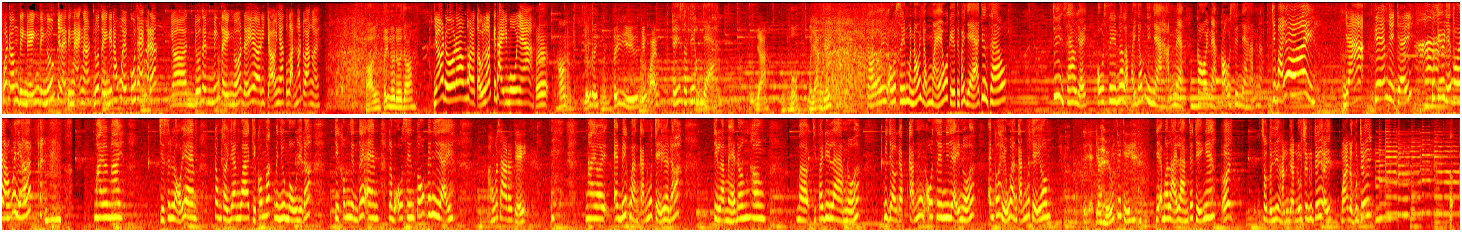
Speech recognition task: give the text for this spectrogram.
Quá đơn tiền điện, tiền nước với lại tiền mạng nè. Đưa tiền đi đóng đi, cuối tháng rồi đó. Giờ đưa thêm miếng tiền nữa để ờ, đi chợ nha, tủ lạnh hết đồ ăn rồi. Thôi tí nữa đưa cho. Nhớ đưa đó, không thôi là tự lết cái thay đi mua nha. Ê, thôi giữ đi. Tí gì chuyển khoản. Trí sao Trí không dạ? Dạ. Ủa mà dạ làm chi? Trời ơi ô xin mà nói giọng mẹ quá kìa thì phải dạ chứ làm sao? Chứ làm sao vậy? Ô xin nó là phải giống như nhà Hạnh nè. Coi nè coi ô xin nhà Hạnh nè. Chị Bảy ơi! Dạ, kêu em gì chị? Tôi kêu vậy thôi à không có gì hết. Mai ơi Mai Chị xin lỗi em. Trong thời gian qua chị có mắt mà như mù vậy đó. Chị không nhìn thấy em là một ô xin tốt đến như vậy. Không có sao đâu chị. Mai ơi em biết hoàn cảnh của chị rồi đó. Chị là mẹ đơn thân Mà chị phải đi làm nữa. Bây giờ gặp cảnh ô xin như vậy nữa Em có hiểu hoàn cảnh của chị không? Dạ, dạ hiểu chứ chị. Vậy em ở lại làm cho chị nghe. Ơi sao tự nhiên hạnh dành nuôi sinh của trí vậy? Mai là của trí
